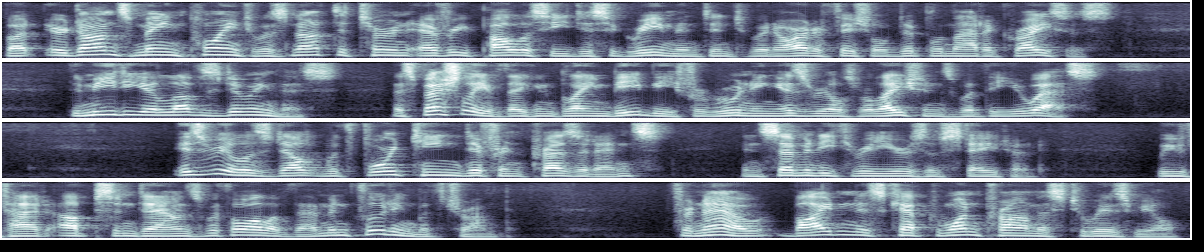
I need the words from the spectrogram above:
But Erdan's main point was not to turn every policy disagreement into an artificial diplomatic crisis. The media loves doing this, especially if they can blame Bibi for ruining Israel's relations with the US. Israel has dealt with 14 different presidents in 73 years of statehood. We've had ups and downs with all of them, including with Trump. For now, Biden has kept one promise to Israel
